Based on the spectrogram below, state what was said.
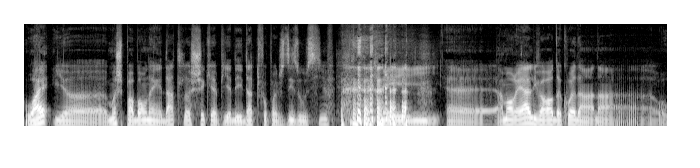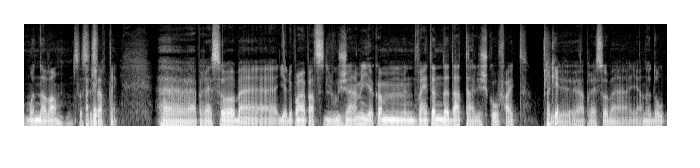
Ouais, il y a... moi, je suis pas bon dans les dates, là. Je sais qu'il y a- puis il y a des dates qu'il faut pas que je dise aussi, mais euh, à Montréal, il va y avoir de quoi dans, dans- au mois de novembre, ça c'est certain. Euh, après ça, ben, il y a les premières parties de Louis-Jean, mais il y a comme une vingtaine de dates à aller jusqu'aux fêtes. Puis euh, après ça, ben, il y en a d'autres,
